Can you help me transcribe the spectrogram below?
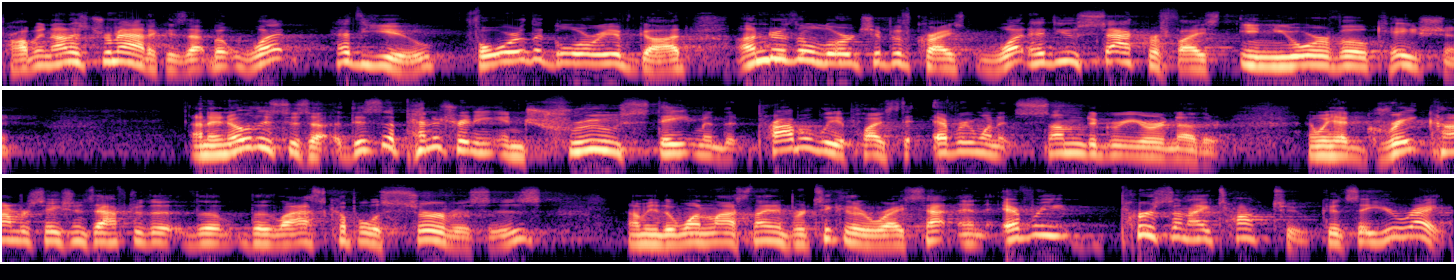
probably not as dramatic as that, but what have you, for the glory of God, under the lordship of Christ, what have you sacrificed in your vocation? And I know this is a this is a penetrating and true statement that probably applies to everyone at some degree or another. And we had great conversations after the, the, the last couple of services. I mean, the one last night in particular, where I sat, and every person I talked to could say, You're right.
